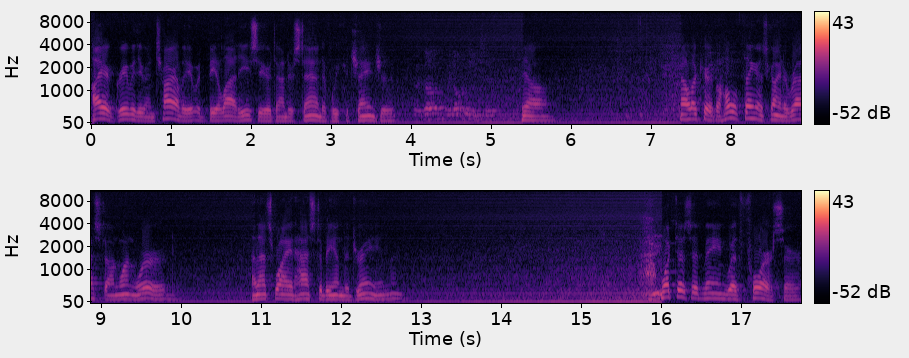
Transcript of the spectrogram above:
I agree with you entirely. It would be a lot easier to understand if we could change it. We don't, we don't need to. Yeah. Now look here, the whole thing is going to rest on one word, and that's why it has to be in the dream. What does it mean with for, sir?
